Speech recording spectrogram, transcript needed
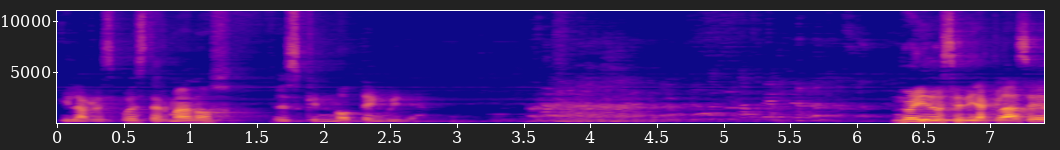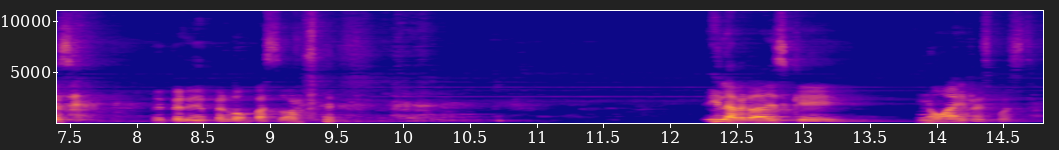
Y la respuesta, hermanos, es que no tengo idea. No he ido ese día a clases, me he perdido, perdón, pastor. Y la verdad es que no hay respuesta.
